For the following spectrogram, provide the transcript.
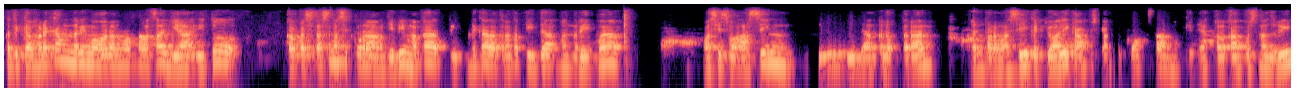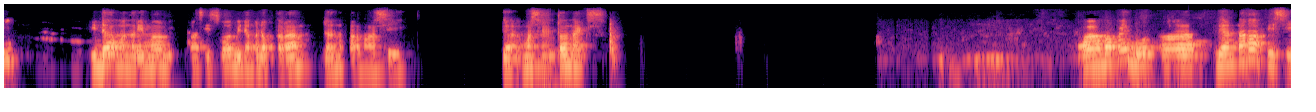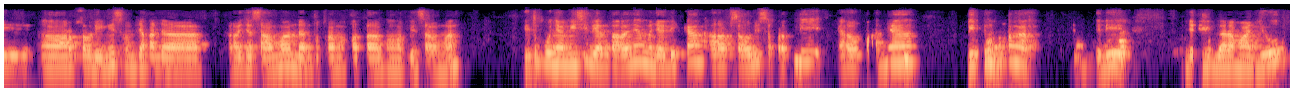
ketika mereka menerima orang lokal saja itu kapasitasnya masih kurang. Jadi maka mereka rata-rata tidak menerima mahasiswa asing di bidang kedokteran dan farmasi kecuali kampus-kampus swasta mungkin ya. Kalau kampus negeri tidak menerima mahasiswa bidang kedokteran dan farmasi. Ya, Mas Rito next. Uh, Bapak Ibu, uh, di antara visi uh, Arab Saudi ini semenjak ada Raja Salman dan putra mahkota Muhammad bin Salman, itu punya misi di antaranya menjadikan Arab Saudi seperti Eropanya di Timur Tengah. Jadi menjadi negara maju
